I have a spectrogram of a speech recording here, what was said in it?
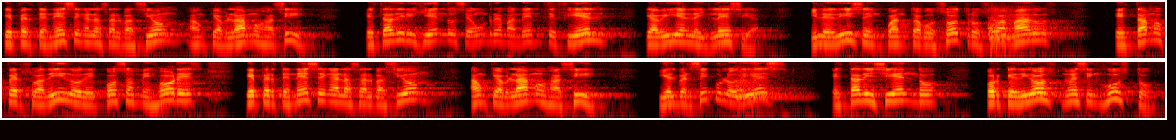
que pertenecen a la salvación, aunque hablamos así. Está dirigiéndose a un remanente fiel que había en la iglesia y le dice, en cuanto a vosotros, oh amados, estamos persuadidos de cosas mejores que pertenecen a la salvación, aunque hablamos así. Y el versículo 10 está diciendo, porque Dios no es injusto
